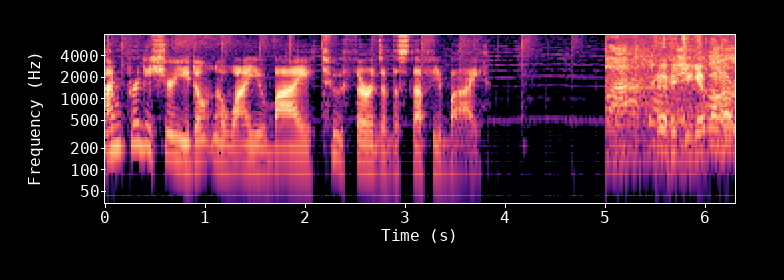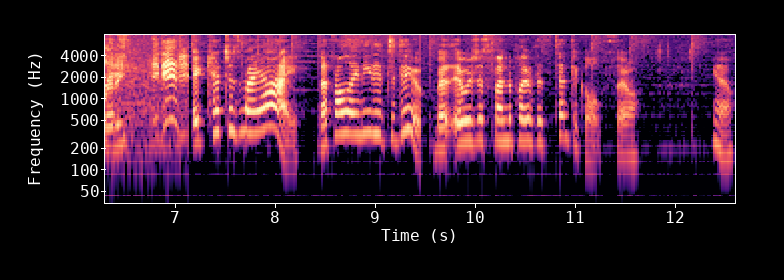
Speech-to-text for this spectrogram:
I'm pretty sure you don't know why you buy two thirds of the stuff you buy. Did you get one already? I did. It catches my eye. That's all I needed to do. But it was just fun to play with its tentacles. So, you know.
